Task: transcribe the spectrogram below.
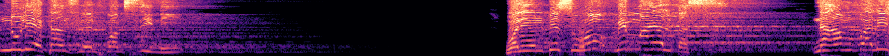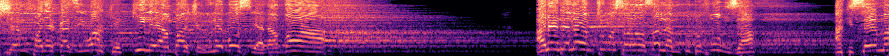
mnulie kanzu ya elfu hamsini waliyulbisuhu mimma yalbas. Na amvalishe mfanyakazi wake kile ambacho yule bosi anavaa. Anaendelea mtume sallallahu alaihi wasallam kutufunza akisema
